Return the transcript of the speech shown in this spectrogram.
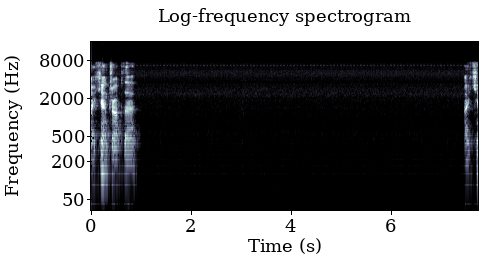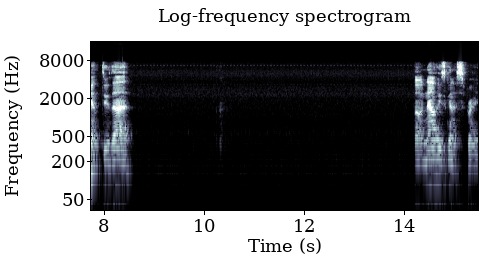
I can't drop that. I can't do that. Oh, now he's gonna spray.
